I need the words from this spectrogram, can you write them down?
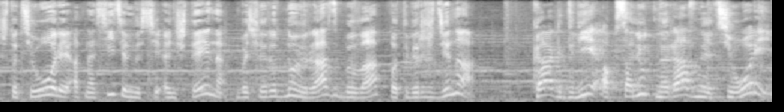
что теория относительности Эйнштейна в очередной раз была подтверждена. как две абсолютно разные теории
